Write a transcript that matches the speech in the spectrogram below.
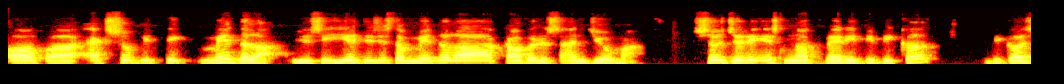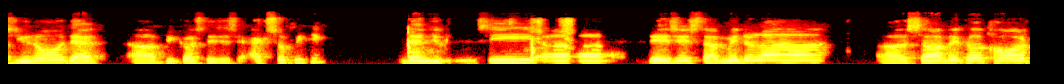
of uh, medulla. You see here, this is the medulla cavernous angioma. Surgery is not very difficult because you know that uh, because this is exophytic, then you can see uh, this is the medulla, uh, cervical cord.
